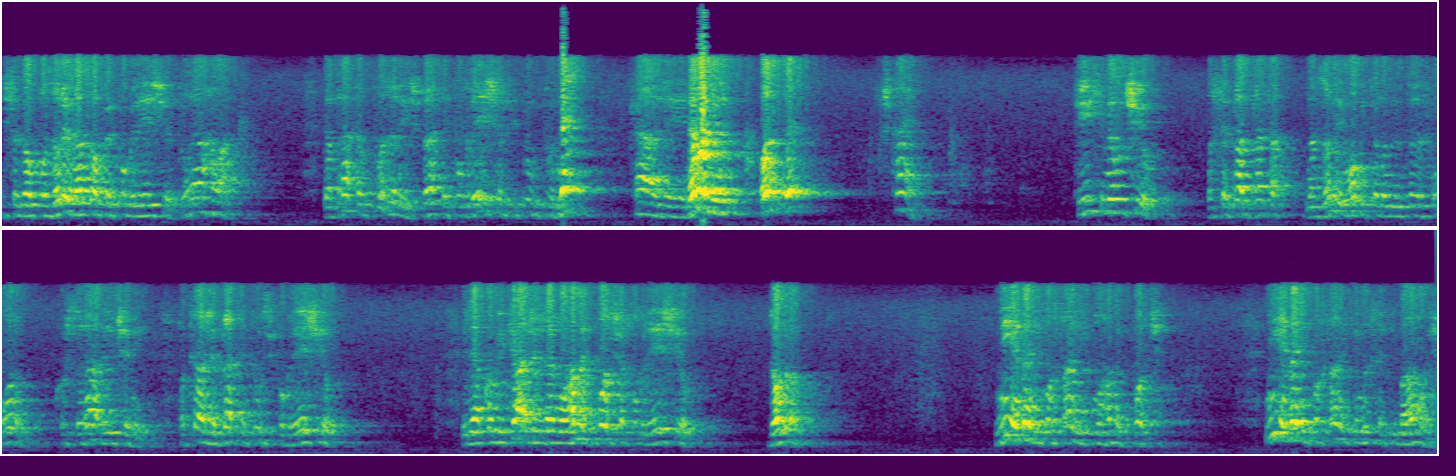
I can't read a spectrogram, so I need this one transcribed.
i se ga upozorio na to ako je pogriješio, to je ahlak. Da, brate, upozoriš, brate, pogriješio si tu, tu, ne, kaže, ne vodi, on, ne, šta je? Ti si me učio, da se brat, brata, nazove mobitelom ili telefonom, ko što radi učeni, pa kaže, brate, tu si pogriješio, Ili ako mi kažeš da je Mohamed Poča pogrešio, dobro. Nije meni poslanik Mohamed Poča. Nije meni poslanik Nusret Imamović.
